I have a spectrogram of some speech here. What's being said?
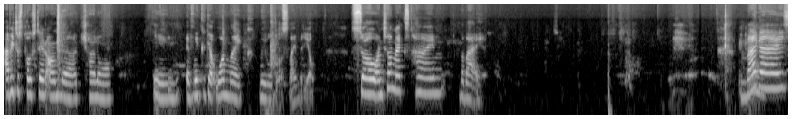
Abbi just posted on the channel thing. If we could get one like, we will do a slime video. So until next time, bye bye. Bye, guys.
